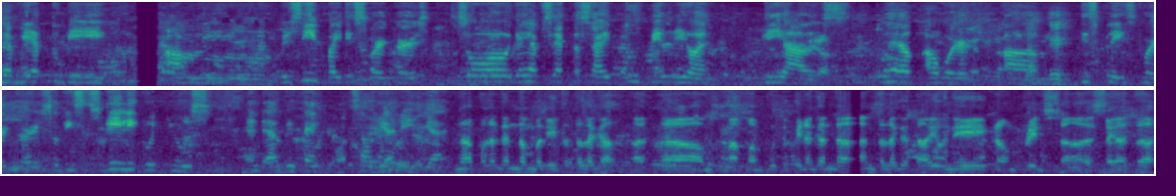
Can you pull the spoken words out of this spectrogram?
have yet to be um, received by these workers. So they have set aside 2 billion reals to help our um, displaced workers. So this is really good news and uh, we thank Saudi Arabia. Napakagandang balita talaga at uh, mabuti pinagandaan talaga tayo ni Crown Prince. Uh, kaya uh,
